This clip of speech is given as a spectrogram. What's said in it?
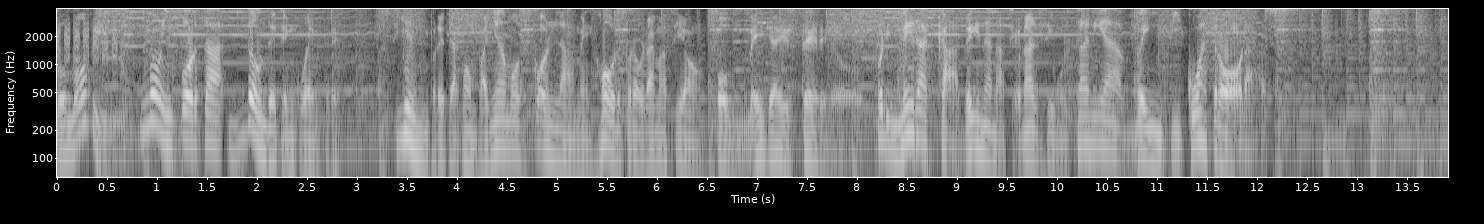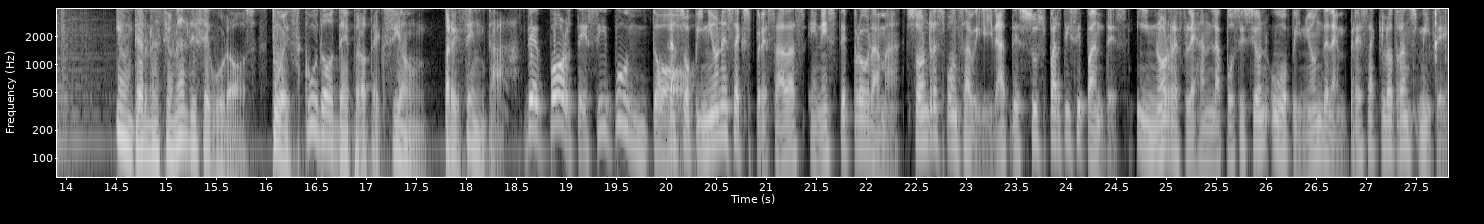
dispositivo móvil. No importa dónde te encuentres, siempre te acompañamos con la mejor programación. Omega Estéreo, primera cadena nacional simultánea 24 horas. Internacional de Seguros, tu escudo de protección, presenta Deportes y punto. Las opiniones expresadas en este programa son responsabilidad de sus participantes y no reflejan la posición u opinión de la empresa que lo transmite.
